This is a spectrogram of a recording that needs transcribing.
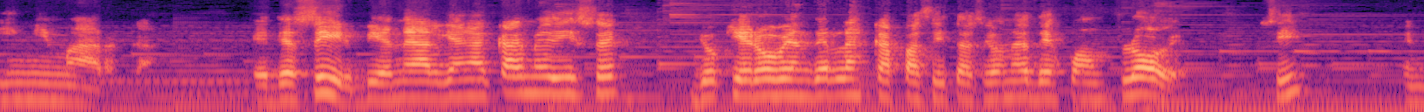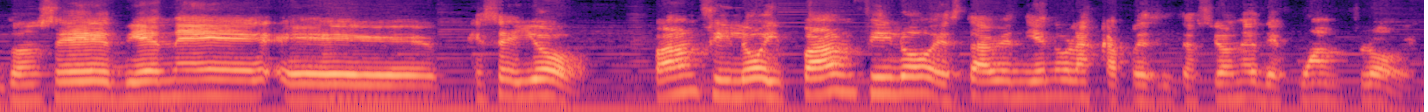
y mi marca. Es decir, viene alguien acá y me dice, yo quiero vender las capacitaciones de Juan Flores, ¿sí? Entonces viene, eh, qué sé yo, Pánfilo y Pánfilo está vendiendo las capacitaciones de Juan Flores.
